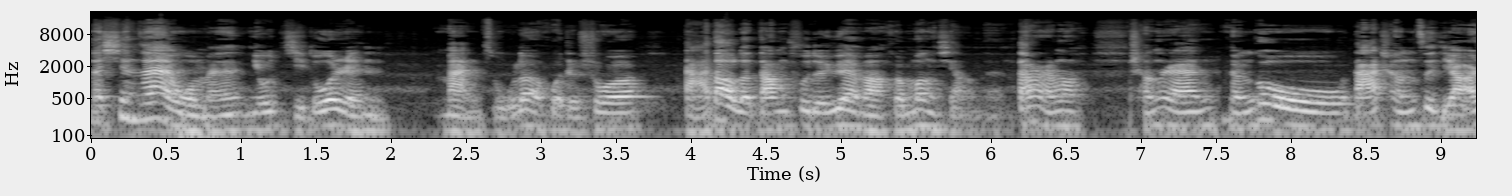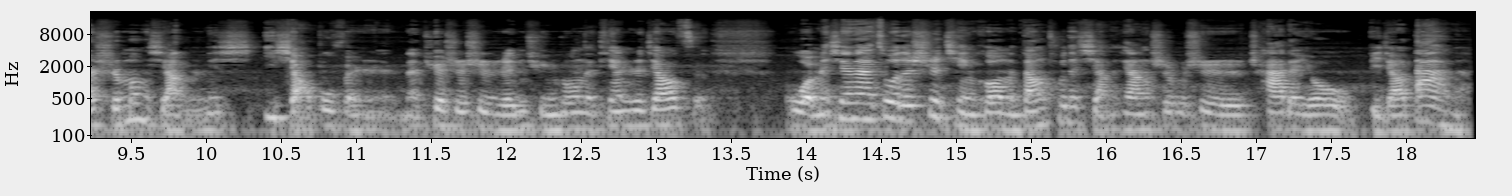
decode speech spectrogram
那现在我们有几多人满足了，或者说达到了当初的愿望和梦想的？当然了，诚然能够达成自己儿时梦想的那一小部分人，那确实是人群中的天之骄子。我们现在做的事情和我们当初的想象是不是差的有比较大呢？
